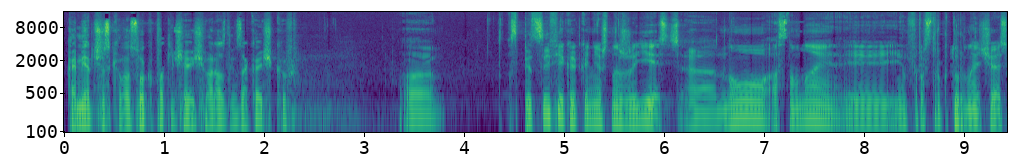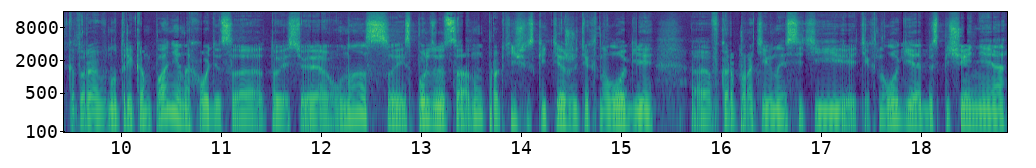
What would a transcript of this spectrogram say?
коммерческого сока, подключающего разных заказчиков? А, Специфика, конечно же, есть, э, но основная э, инфраструктурная часть, которая внутри компании находится, то есть э, у нас используются ну, практически те же технологии в корпоративной сети, технологии обеспечения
